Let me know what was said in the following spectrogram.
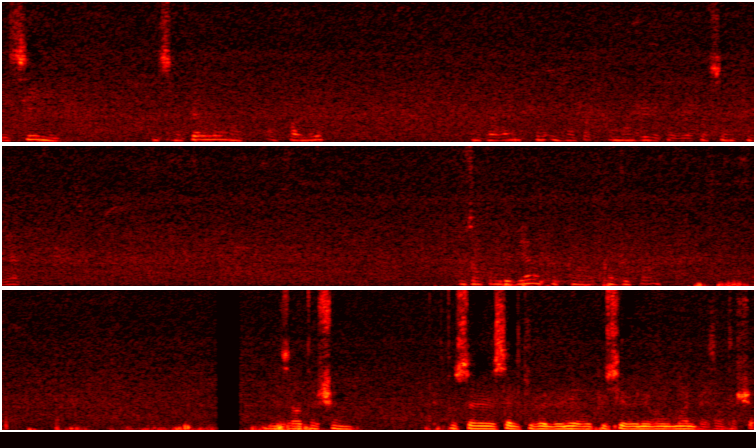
Les signes, ils sont tellement affamés. Ils n'ont pas trop mangé, les pauvres. Qui vient. Vous entendez bien quand, quand je parle? Les attachants. Tous ceux, celles qui veulent venir, vous puissiez venir au moins les attachants.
